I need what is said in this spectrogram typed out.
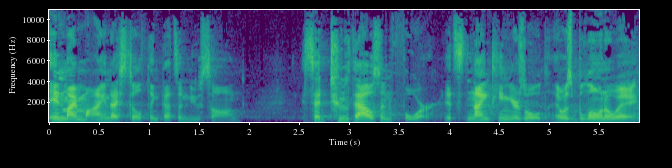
in my mind, I still think that's a new song. It said 2004. It's 19 years old. I was blown away.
